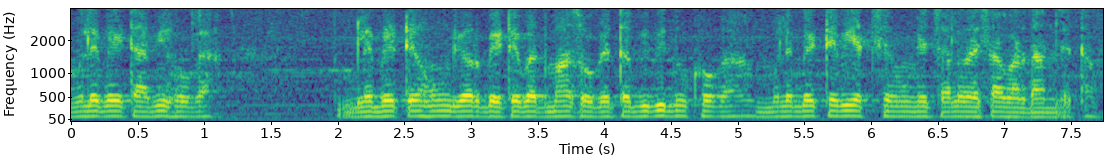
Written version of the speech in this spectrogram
बोले, बेटा भी होगा। बोले, बेटे होंगे और बेटे बदमाश हो गए तभी भी दुख होगा। बोले, बेटे भी अच्छे होंगे, चलो ऐसा वरदान देता हूँ।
